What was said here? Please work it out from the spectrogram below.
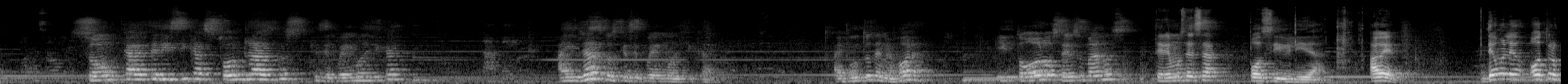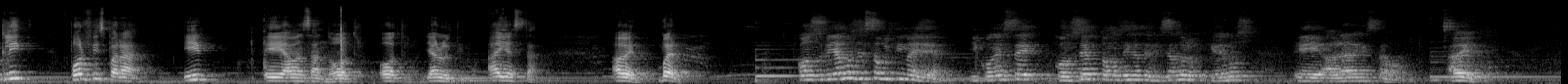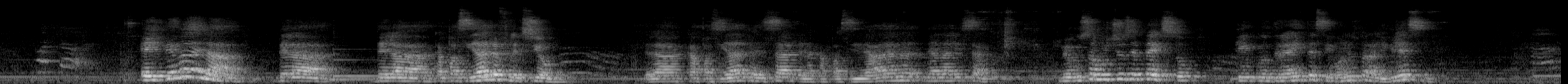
Son características, son rasgos que se pueden modificar. Hay rasgos que se pueden modificar. Hay puntos de mejora. Y todos los seres humanos tenemos esa posibilidad. A ver, démosle otro clic, porfis, para ir eh, avanzando. Otro, otro, ya el último. Ahí está. A ver, bueno, construyamos esta última idea y con este concepto vamos a ir aterrizando lo que queremos eh, hablar en esta hora. A ver, el tema de la, de la, de la capacidad de reflexión, de la capacidad de pensar, de la capacidad de, de analizar, me gusta mucho ese texto que encontré en Testimonios para la Iglesia.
